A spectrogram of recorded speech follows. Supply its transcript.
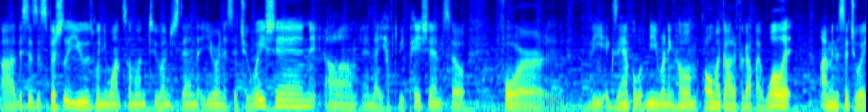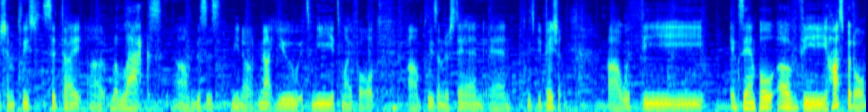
Uh, this is especially used when you want someone to understand that you're in a situation um, and that you have to be patient. So, for the example of me running home, oh my god, I forgot my wallet. I'm in a situation. Please sit tight, uh, relax. Um, this is, you know, not you. It's me. It's my fault. Um, please understand and please be patient. Uh, with the example of the hospital,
